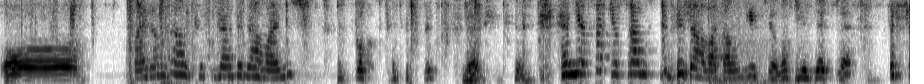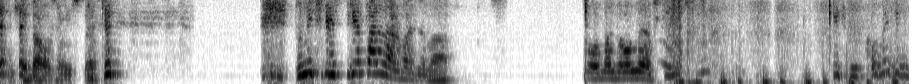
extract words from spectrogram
Oo, Bayramda köprüler bedavaymış. Boğaz köprüsü. ne? Hem yasak yasağın üstü bedava dalga geçiyorlar milletle. Bedava sonuçta. Bunun için espri yaparlar mı acaba? Normal zamanda yapsınlar. Komedi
